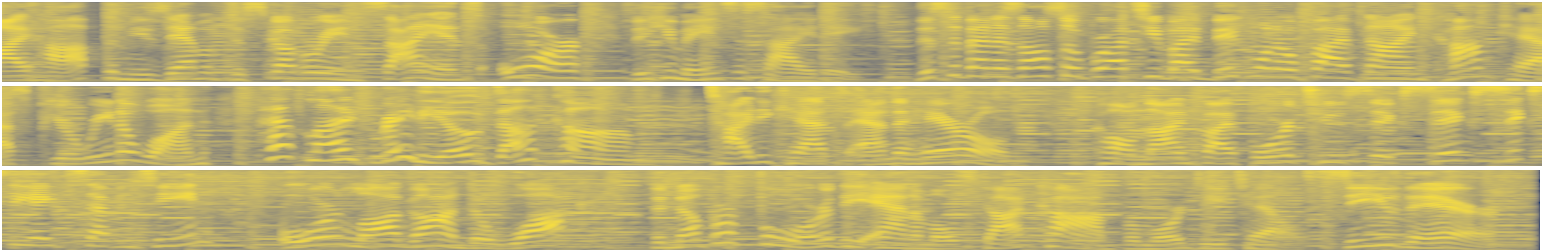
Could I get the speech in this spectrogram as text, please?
IHOP, the Museum of Discovery and Science, or the Humane Society. This event is also brought to you by Big 1059 Comcast Purina One, PetLifeRadio.com. Tidy Cats, and the Herald. Call 954 266 6817 or log on to walk the number 4 theanimals.com for more details. See you there.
